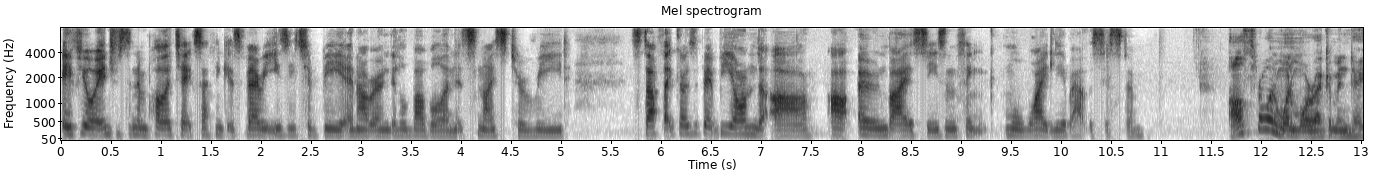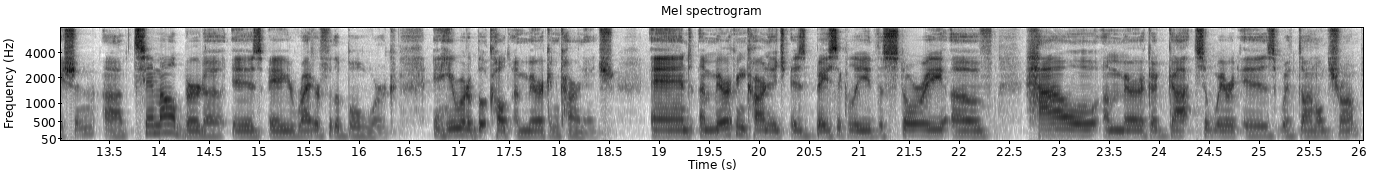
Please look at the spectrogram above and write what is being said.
If you're interested in politics, I think it's very easy to be in our own little bubble, and it's nice to read stuff that goes a bit beyond our our own biases and think more widely about the system. I'll throw in one more recommendation. Uh, Tim Alberta is a writer for the Bulwark, and he wrote a book called American Carnage. And American Carnage is basically the story of how America got to where it is with Donald Trump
